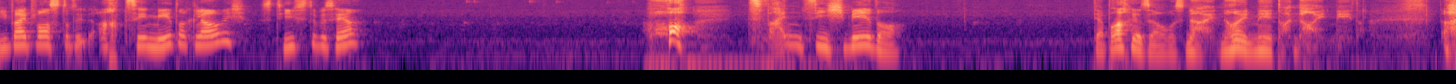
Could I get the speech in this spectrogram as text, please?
Wie weit war es dort? 18 Meter, glaube ich. Das tiefste bisher. Ho! 20 Meter. Der Brachiosaurus. Nein, 9 Meter, 9 Meter.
